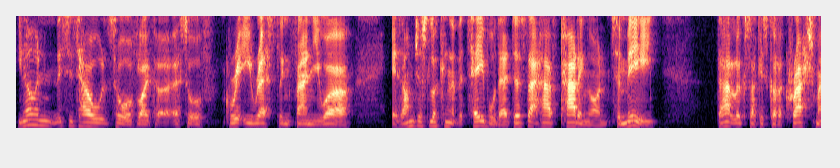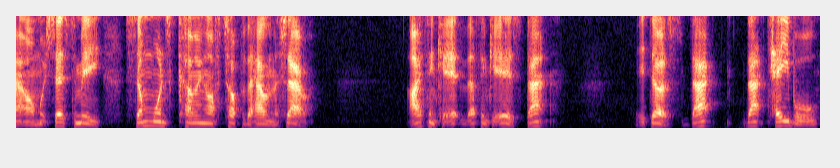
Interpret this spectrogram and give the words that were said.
you know, and this is how sort of like a, a, sort of gritty wrestling fan you are. Is I'm just looking at the table there. Does that have padding on? To me, that looks like it's got a crash mat on, which says to me someone's coming off top of the Hell in the Cell. I think it. I think it is that. It does that. That table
